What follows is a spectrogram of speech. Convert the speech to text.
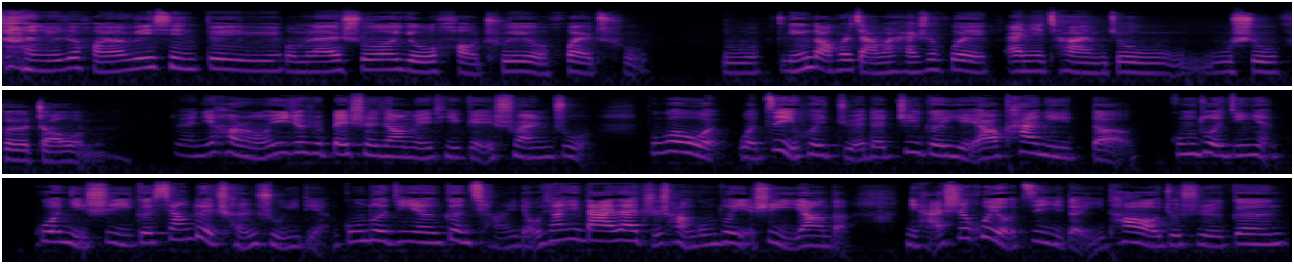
感觉这好像微信对于我们来说有好处也有坏处。如领导或者甲方还是会 anytime 就无时无刻的找我们。对你很容易就是被社交媒体给拴住。不过我我自己会觉得这个也要看你的工作经验。如果你是一个相对成熟一点、工作经验更强一点，我相信大家在职场工作也是一样的，你还是会有自己的一套，就是跟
